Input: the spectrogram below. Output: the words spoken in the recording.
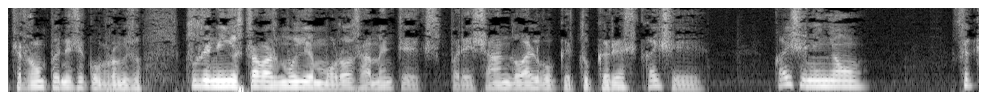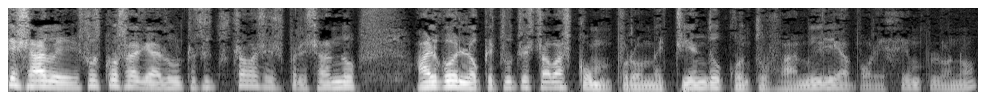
te, rompen ese compromiso. Tú de niño estabas muy amorosamente expresando algo que tú querías, cállese, Cállese, niño. ¿Usted qué sabe? Eso es cosas de adultos. Si tú estabas expresando algo en lo que tú te estabas comprometiendo con tu familia, por ejemplo, ¿no?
